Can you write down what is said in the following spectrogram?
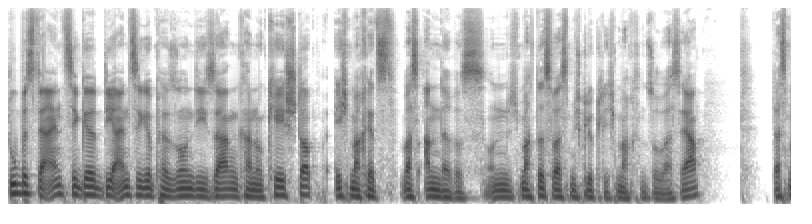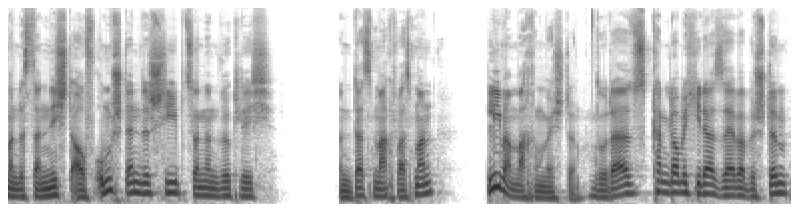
du bist der einzige, die einzige Person, die sagen kann, okay, stopp, ich mache jetzt was anderes und ich mache das, was mich glücklich macht und sowas, ja. dass man das dann nicht auf Umstände schiebt, sondern wirklich und das macht, was man lieber machen möchte. So, das kann, glaube ich, jeder selber bestimmen.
